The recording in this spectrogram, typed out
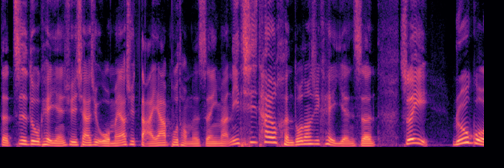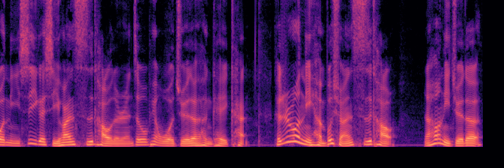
的制度可以延续下去，我们要去打压不同的声音吗？你其实它有很多东西可以延伸，所以如果你是一个喜欢思考的人，这部片我觉得很可以看。可是如果你很不喜欢思考，然后你觉得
